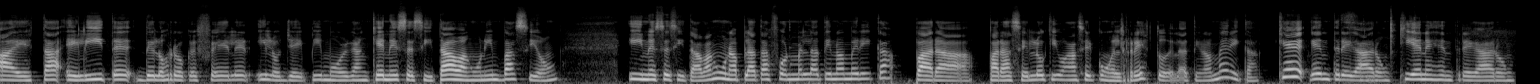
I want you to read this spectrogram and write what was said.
a esta élite de los Rockefeller y los JP Morgan que necesitaban una invasión y necesitaban una plataforma en Latinoamérica para, para hacer lo que iban a hacer con el resto de Latinoamérica. ¿Qué entregaron? ¿Quiénes entregaron?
